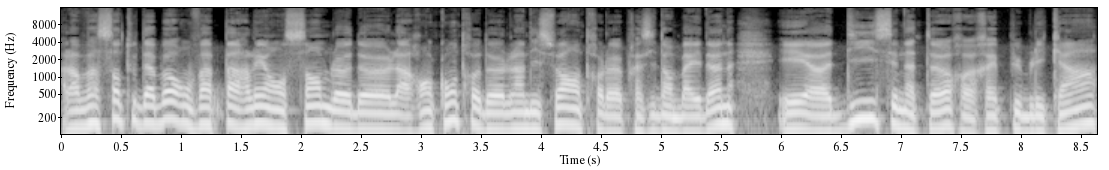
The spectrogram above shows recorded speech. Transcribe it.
Alors Vincent, tout d'abord, on va parler ensemble de la rencontre de lundi soir entre le président Biden et euh, dix sénateurs républicains.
